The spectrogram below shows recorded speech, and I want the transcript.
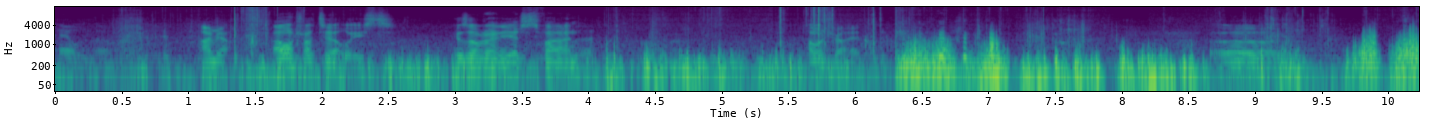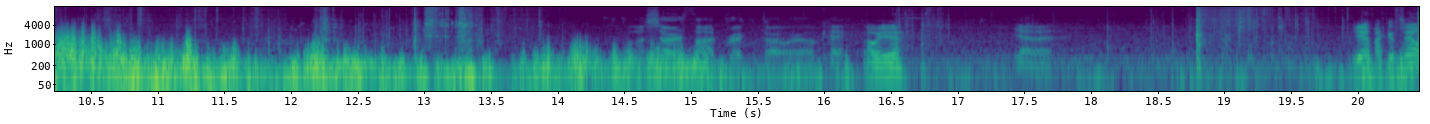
Hell no. I mean, I, I want to try two at least. Because over there on the edge is fine. I want to try it. uh, I'm a certified brick thrower, okay? oh, yeah? Yeah, man. Yep, I can tell.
